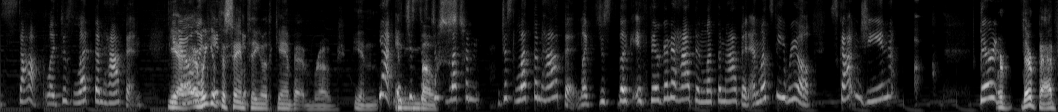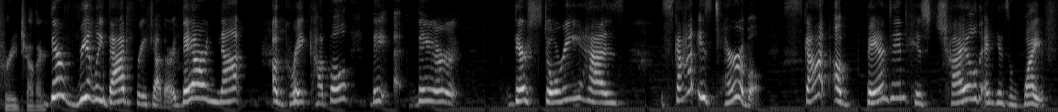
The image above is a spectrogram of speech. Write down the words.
stop, like just let them happen. you yeah, know, and like, we get the same thing with Gambit and Rogue in Yeah, in it's just, most. just let them just let them happen. Like just like if they're gonna happen, let them happen. And let's be real, Scott and Jean, uh, they're They're, they're bad for each other. they're really bad for each other. They are not a great couple. They are their story has Scott is terrible. Scott abandoned his child and his wife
